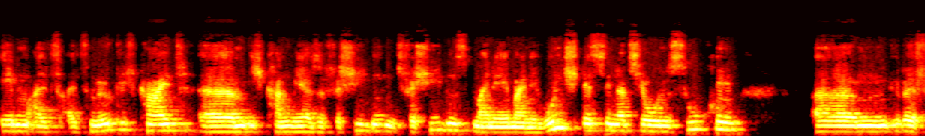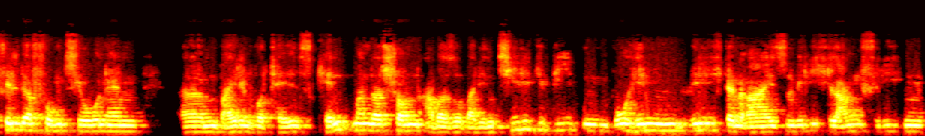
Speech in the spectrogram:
eben als, als Möglichkeit. Ähm, ich kann mir also verschieden, verschiedenst meine, meine Wunschdestination suchen ähm, über Filterfunktionen. Ähm, bei den Hotels kennt man das schon, aber so bei den Zielgebieten, wohin will ich denn reisen? Will ich lang fliegen?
